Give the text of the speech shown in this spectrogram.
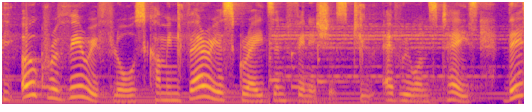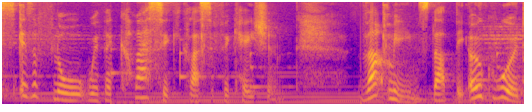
The Oak Reviri floors come in various grades and finishes to everyone's taste. This is a floor with a classic classification. That means that the oak wood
